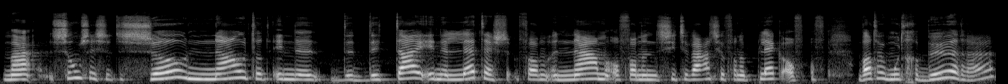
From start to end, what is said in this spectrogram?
Maar soms is het zo nauw tot in de, de detail, in de letters van een naam of van een situatie of van een plek of, of wat er moet gebeuren.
